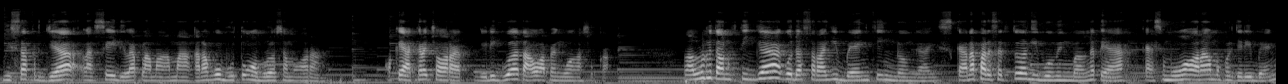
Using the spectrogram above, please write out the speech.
bisa kerja let's say di lab lama-lama karena gue butuh ngobrol sama orang. Oke akhirnya coret. Jadi gue tahu apa yang gue nggak suka. Lalu di tahun ketiga gue daftar lagi banking dong guys. Karena pada saat itu lagi booming banget ya. Kayak semua orang mau kerja di bank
